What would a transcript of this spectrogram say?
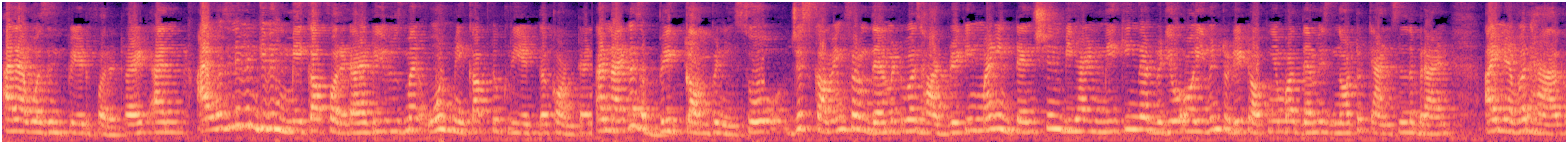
and I wasn't paid for it, right? And I wasn't even given makeup for it. I had to use my own makeup to create the content. And Nykaa is a big company, so just coming from them, it was heartbreaking. My intention behind making that video or even today talking about them is not to cancel the brand. I never have.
